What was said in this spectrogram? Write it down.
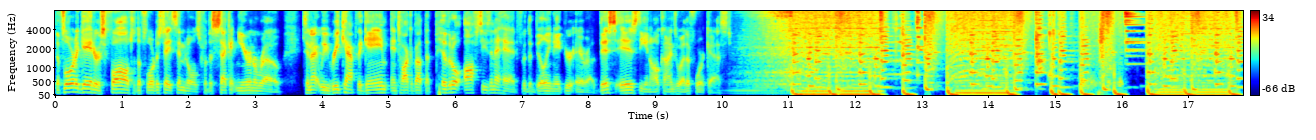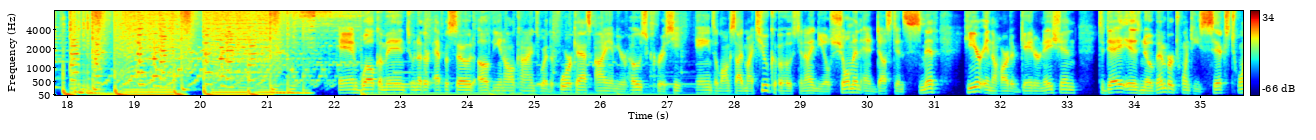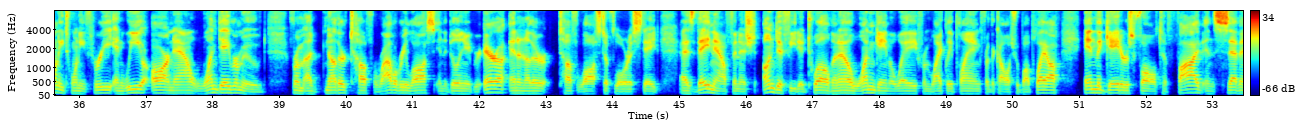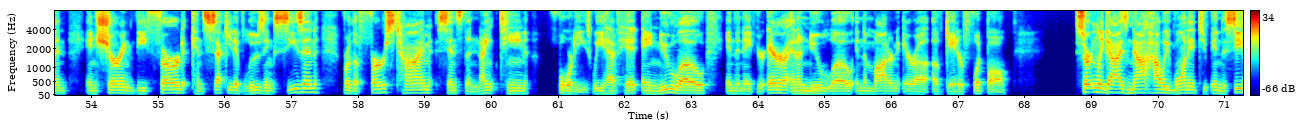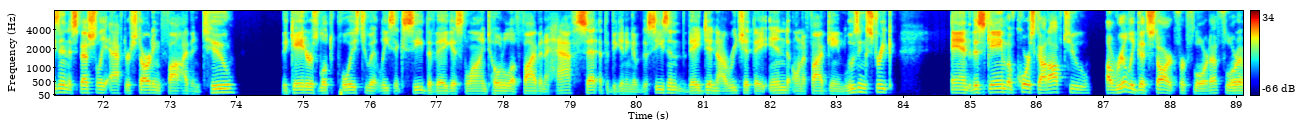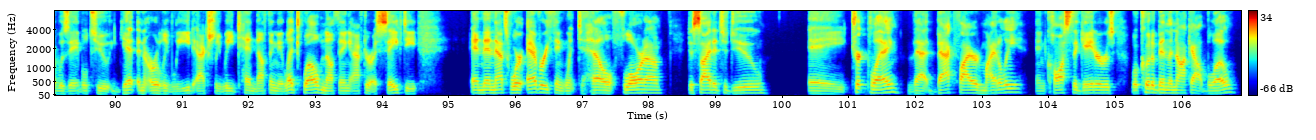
The Florida Gators fall to the Florida State Seminoles for the second year in a row. Tonight, we recap the game and talk about the pivotal offseason ahead for the Billy Napier era. This is the In All Kinds Weather Forecast. Welcome in to another episode of the In All Kinds Weather Forecast. I am your host, Chris Haynes, alongside my two co hosts tonight, Neil Schulman and Dustin Smith here in the heart of Gator Nation. Today is November 26, 2023, and we are now one day removed from another tough rivalry loss in the Billy Napier era and another tough loss to Florida State as they now finish undefeated 12 and 0, one game away from likely playing for the college football playoff, and the Gators fall to 5 and 7, ensuring the third consecutive losing season for the first time since the 19 40s. We have hit a new low in the Napier era and a new low in the modern era of Gator football. Certainly, guys, not how we wanted to end the season, especially after starting five and two. The Gators looked poised to at least exceed the Vegas line total of five and a half set at the beginning of the season. They did not reach it. They end on a five game losing streak. And this game, of course, got off to a really good start for Florida. Florida was able to get an early lead, actually lead 10 nothing. They led 12 nothing after a safety. And then that's where everything went to hell. Florida decided to do a trick play that backfired mightily and cost the Gators what could have been the knockout blow.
